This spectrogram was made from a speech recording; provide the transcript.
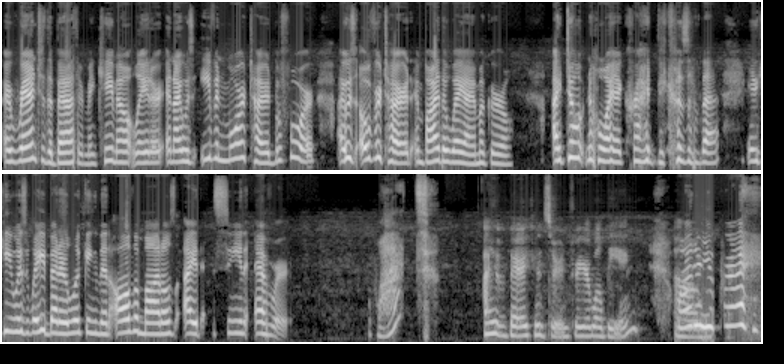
I ran to the bathroom and came out later, and I was even more tired before. I was overtired, and by the way, I am a girl. I don't know why I cried because of that. And he was way better looking than all the models I'd seen ever. What? I am very concerned for your well-being. Why do Um, you cry?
